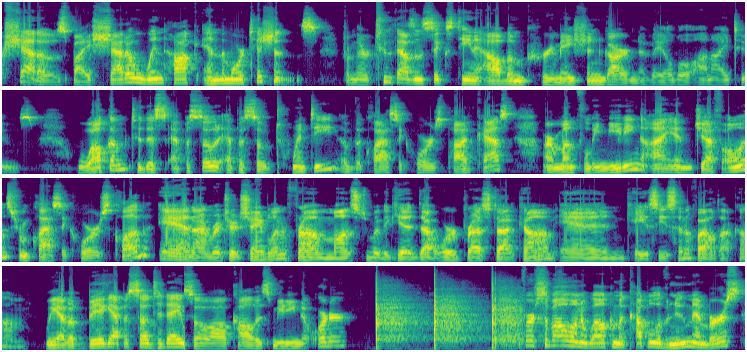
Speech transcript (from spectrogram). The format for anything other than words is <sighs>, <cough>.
Dark Shadows by Shadow Windhawk and the Morticians from their 2016 album Cremation Garden, available on iTunes. Welcome to this episode, episode 20 of the Classic Horrors Podcast, our monthly meeting. I am Jeff Owens from Classic Horrors Club. And I'm Richard Chamberlain from monstermoviekid.wordpress.com and kccinephile.com. We have a big episode today, so I'll call this meeting to order. First of all, I want to welcome a couple of new members.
